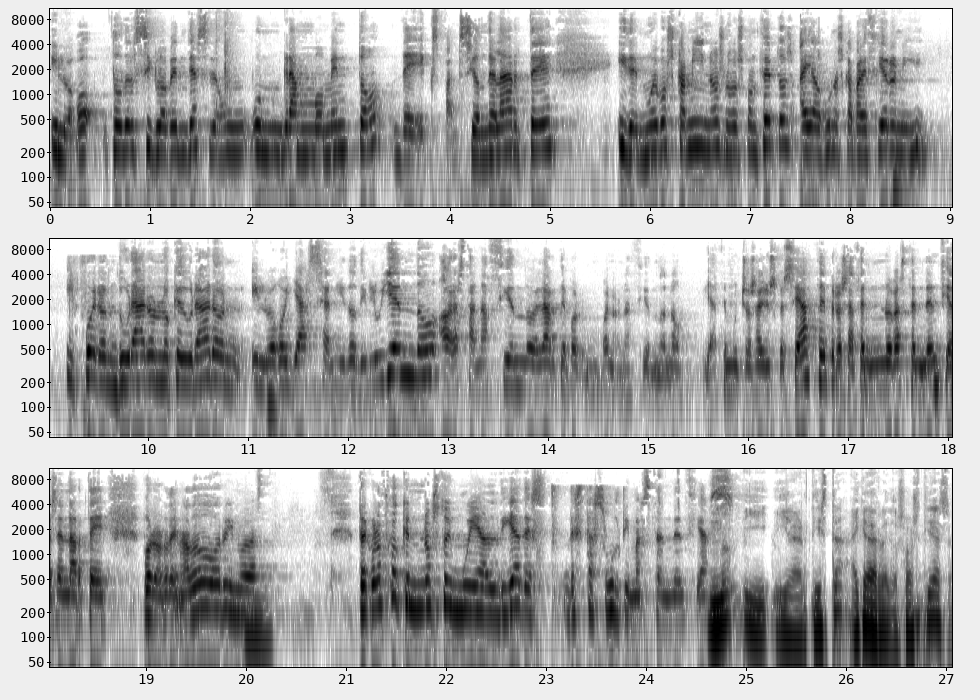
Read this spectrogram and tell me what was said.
y luego todo el siglo XX ha sido un gran momento de expansión del arte y de nuevos caminos, nuevos conceptos. Hay algunos que aparecieron y, y fueron, duraron lo que duraron y luego ya se han ido diluyendo. Ahora está naciendo el arte, por, bueno, naciendo no, ya hace muchos años que se hace, pero se hacen nuevas tendencias en arte por ordenador y nuevas. Reconozco que no estoy muy al día de, de estas últimas tendencias. No, y, y el artista, ¿hay que darle dos hostias?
